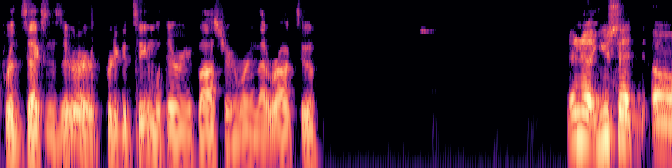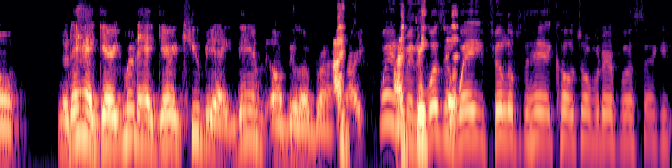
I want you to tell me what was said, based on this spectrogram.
for the Texans. They were a pretty good team with Darian Foster and running that rock too. No, no, you said uh, no. They had Gary. Remember they had Gary Kubiak, then on Bill O'Brien, I- Wait I a minute, think wasn't that- Wade Phillips the head coach over there for a second?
